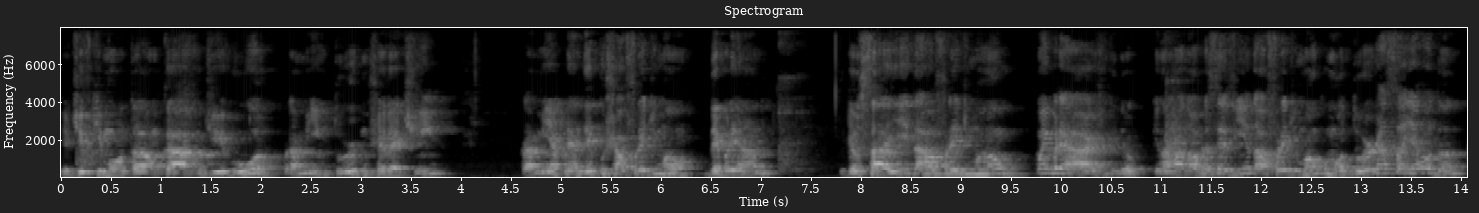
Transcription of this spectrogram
eu tive que montar um carro de rua, para mim, um turbo, um chevetinho, para mim aprender a puxar o freio de mão, debreando. Porque eu saí e dava freio de mão com a embreagem, entendeu? Porque na manobra você vinha, dava o freio de mão com o motor já saía rodando.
